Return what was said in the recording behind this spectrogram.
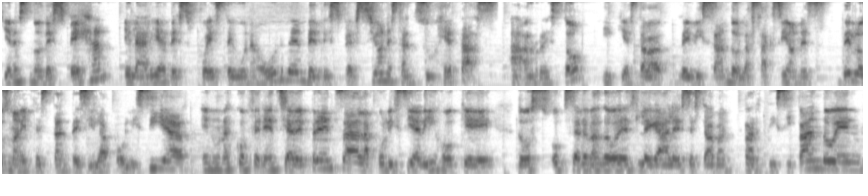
quienes no despejan el área después de una orden de dispersión están sujetas a arresto y que estaba revisando las acciones de los manifestantes y la policía. En una conferencia de prensa, la policía dijo que dos observadores legales estaban participando en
